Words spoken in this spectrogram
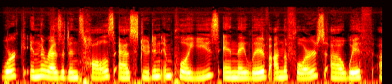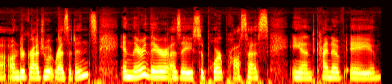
work in the residence halls as student employees, and they live on the floors uh, with uh, undergraduate residents, and they're there as a support process and kind of a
